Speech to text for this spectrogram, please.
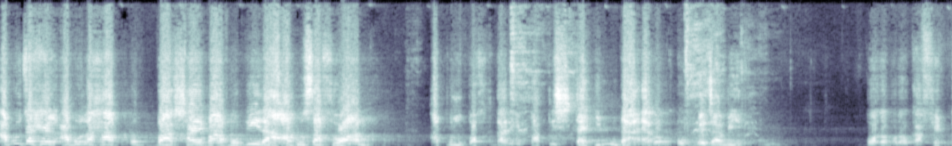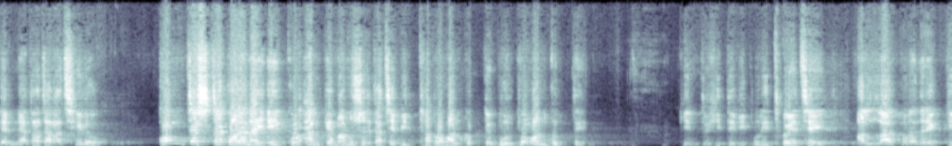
আবু জাহেল আবুল আহাব সাহেবা মুগিরা, আবু সাফওয়ান, আবুল বখতারি পাপিস্তা হিন্দা এবং উম্মে জামিল। বড় বড় কাফেরদের নেতা যারা ছিল, কম চেষ্টা করে নাই এই কোরআনকে মানুষের কাছে মিথ্যা প্রমাণ করতে, ভুল প্রমাণ করতে। কিন্তু হিতে বিপরীত হয়েছে, আল্লাহ কোরআনের একটি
